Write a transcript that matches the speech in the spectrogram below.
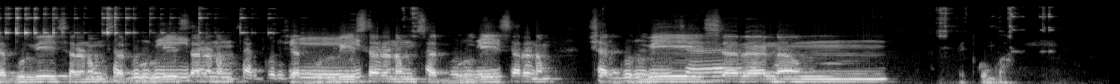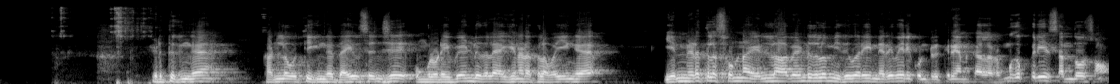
சர்க்குருவே சரணம் சர்க்குருவே சரணம் சர்க்குருவே சரணம் சர்க்குருவே சரணம். சர்க்குருவே சரணம். எடுத்துக்கோங்க எடுத்துக்கங்க கண்ணில் ஊற்றிக்குங்க தயவு செஞ்சு உங்களுடைய வேண்டுதலை ஐயனிடத்துல வையுங்க. என்னிடத்துல சொன்ன எல்லா வேண்டுதலும் இதுவரை நிறைவேறி கொண்டிருக்கிறேன். எனக்கு அதில் மிகப்பெரிய சந்தோஷம்.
